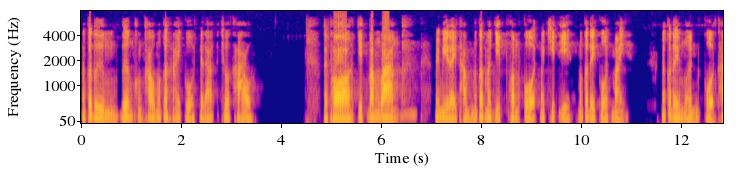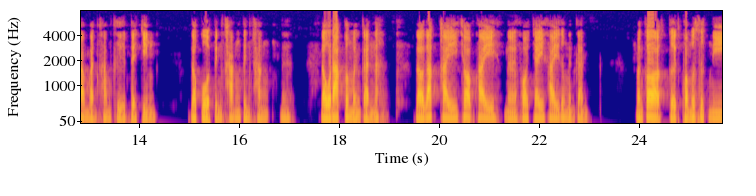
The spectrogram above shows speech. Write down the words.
มันก็ลืมเรื่องของเขามันก็หายโกรธไปแล้วชั่วคราว แต่พอจิตว่างๆ ไม่มีอะไรทำมันก็มาหยิบความโกรธมาคิดอีก มันก็ได้โกรธใหม่ มันก็เลยเหมือนโกรธข้ามวันข้ามคืน แต่จริง เราโกรธเป็นครั้งเป็นครั้งนะเรารักก็เหมือนกันนะเรารักใครชอบใครนะพอใจใครก็เหมือนกัน มันก็เกิดความรู้สึกนี้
